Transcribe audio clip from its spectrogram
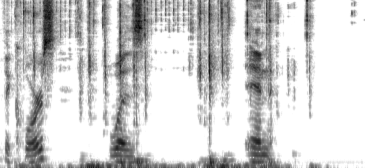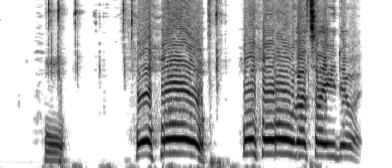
the course was in ho ho ho ho ho that's how you do it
